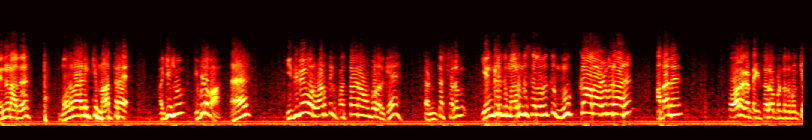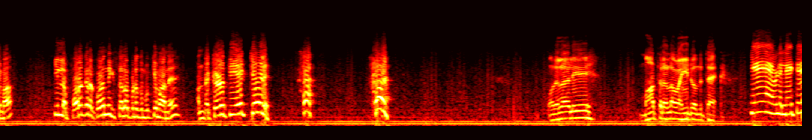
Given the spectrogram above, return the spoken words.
என்னடா அது? முதலாளிக்கு மாத்திரை. ஐயோ இவ்வளவா? இதுவே ஒரு வாரத்துக்கு பத்தாயிரம் ஆகும் போல இருக்கே. கண்ட செலவு. எங்களுக்கு மருந்து செலவுக்கு மூக்கால அழுகுறாரு. அதானே? போற கட்டைக்கு செலவு பண்றது முக்கியமா? இல்ல பிறக்கிற குழந்தைக்கு செலவு பண்றது முக்கியமானு அந்த கிழத்தியே கேளு. முதலாளி மாத்திரை எல்லாம் வாங்கிட்டு வந்துட்டேன். ஏன் அவ்வளவு லேட்டு?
